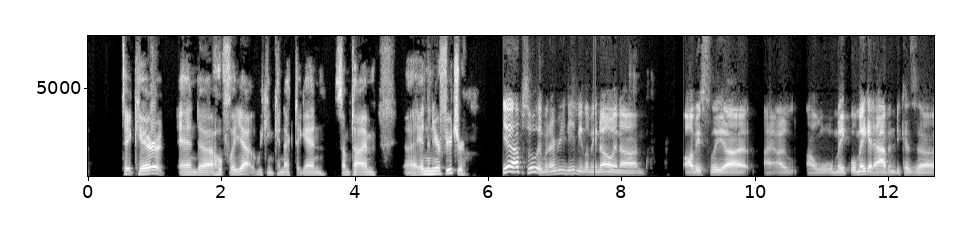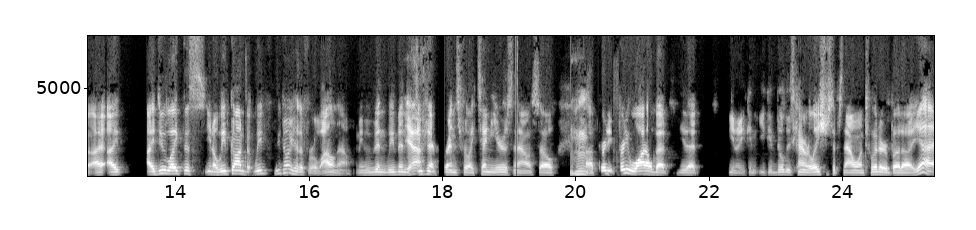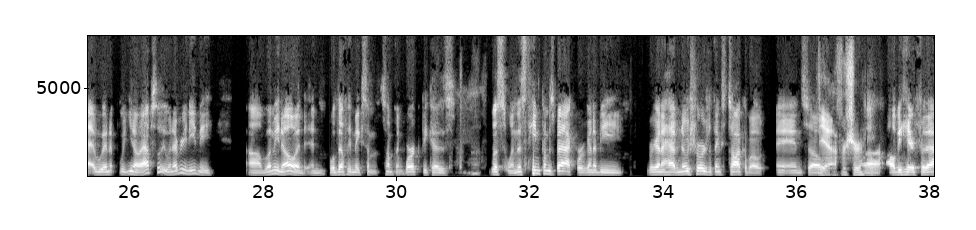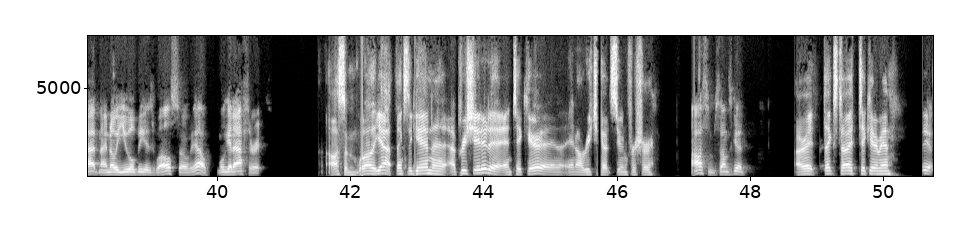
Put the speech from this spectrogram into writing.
take care and uh, hopefully, yeah, we can connect again sometime uh, in the near future. Yeah, absolutely. Whenever you need me, let me know. And um, obviously, uh, I, I, I will make we'll make it happen because uh, I, I I do like this. You know, we've gone, but we've we've known each other for a while now. I mean, we've been we've been yeah. internet friends for like ten years now. So mm-hmm. uh, pretty pretty wild that that you know you can you can build these kind of relationships now on Twitter. But uh, yeah, when you know, absolutely, whenever you need me, um, let me know, and and we'll definitely make some something work. Because listen, when this team comes back, we're gonna be we're gonna have no shortage of things to talk about, and, so yeah, for sure, uh, I'll be here for that, and I know you will be as well. So yeah, we'll get after it. Awesome. Well, yeah, thanks again. Uh, I appreciate it, and take care, and, and I'll reach out soon for sure. Awesome. Sounds good. All right. Thanks, Ty. Take care, man. See ya.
